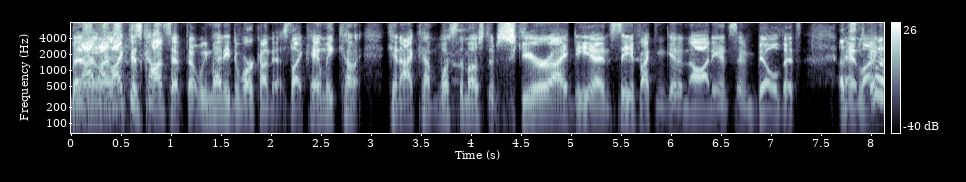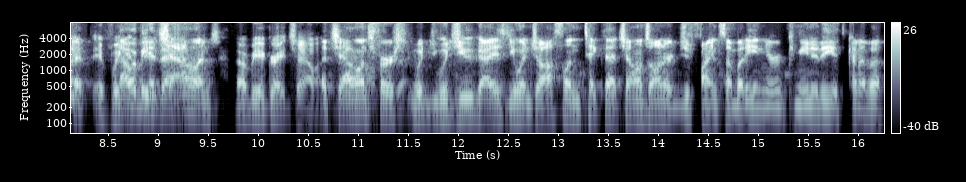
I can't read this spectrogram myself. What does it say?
But I, I like this concept though. We might need to work on this. Like, can we come? Can I come? What's the most obscure idea and see if I can get an audience and build it? Let's and like, it. if, if we that would be a that, challenge. That would be a great challenge. A challenge first. Would would you guys, you and Jocelyn, take that challenge on, or did you find somebody in your community? It's kind of a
